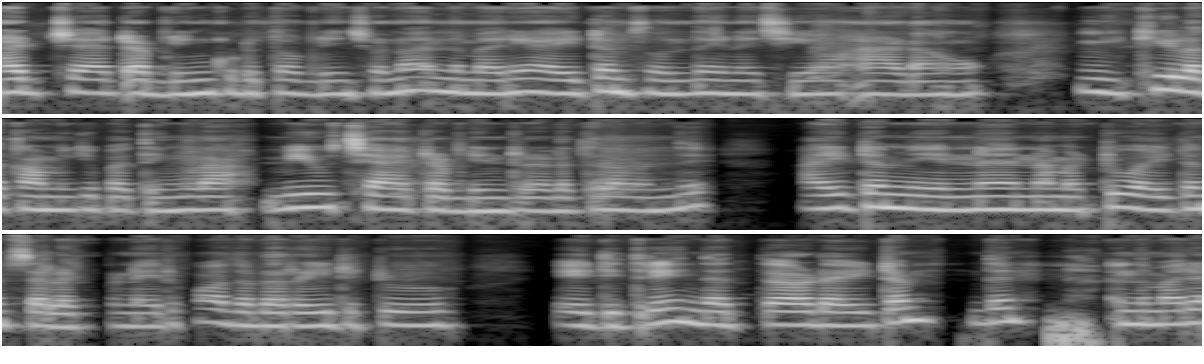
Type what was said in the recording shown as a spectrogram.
ஆட் சேட் அப்படின்னு கொடுத்தோம் அப்படின்னு சொன்னால் இந்த மாதிரி ஐட்டம்ஸ் வந்து என்ன செய்யும்? ஆட் ஆகும். இங்கே கீழே காமிக்க பார்த்தீங்களா வியூ சேட் அப்படின்ற இடத்துல வந்து ஐட்டம் என்ன நம்ம டூ ஐட்டம் செலக்ட் பண்ணியிருக்கோம். அதோட ரேட்டு டூ எயிட்டி த்ரீ இந்த தேர்ட் ஐட்டம் தென் இந்த மாதிரி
